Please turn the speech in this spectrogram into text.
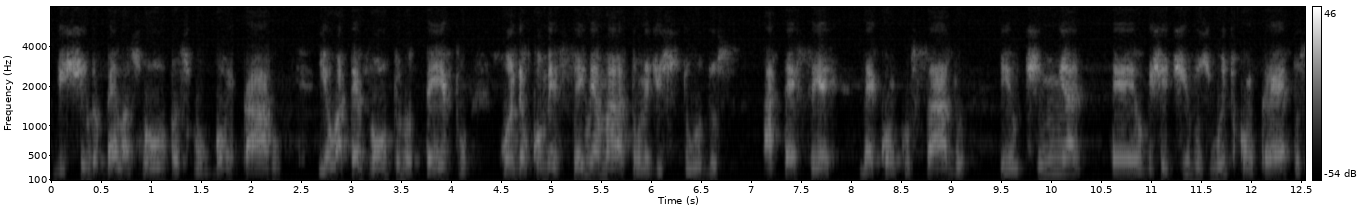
vestindo belas roupas, com um bom carro. E eu até volto no tempo, quando eu comecei minha maratona de estudos, até ser né, concursado, eu tinha é, objetivos muito concretos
